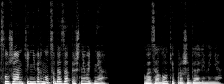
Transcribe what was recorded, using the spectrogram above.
Служанки не вернутся до завтрашнего дня». Глаза Локи прожигали меня.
